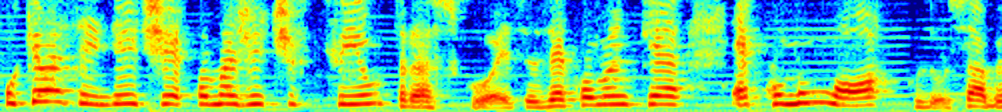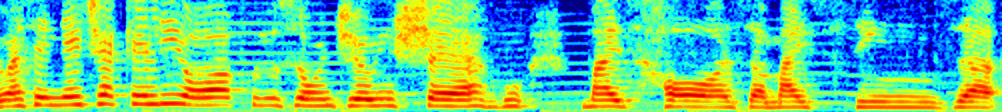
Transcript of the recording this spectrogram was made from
Porque o ascendente é como a gente filtra as coisas, é como, é, é como um óculos, sabe? O ascendente é aquele óculos onde eu enxergo mais rosa, mais cinza,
